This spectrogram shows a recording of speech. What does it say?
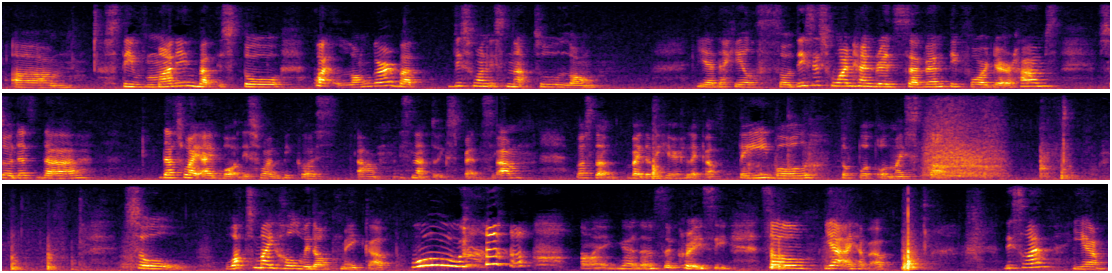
um, Steve Madden but it's still quite longer but this one is not too long. Yeah the heels so this is 174 dirhams. So that's the that's why I bought this one because um, it's not too expensive. Um what's that by the way here like a table to put all my stuff. So what's my haul without makeup? Woo! oh my god i'm so crazy. So yeah i have a this one yeah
